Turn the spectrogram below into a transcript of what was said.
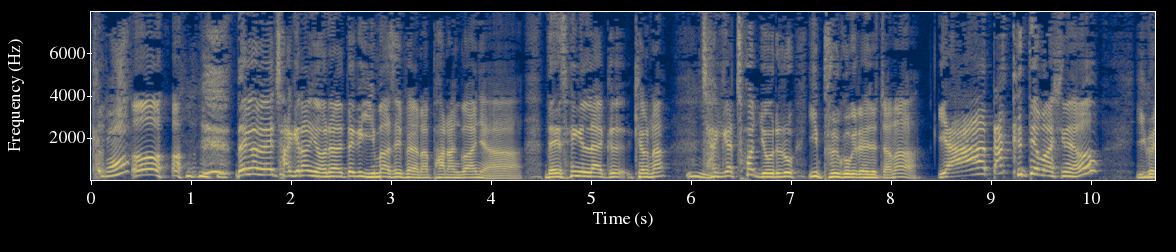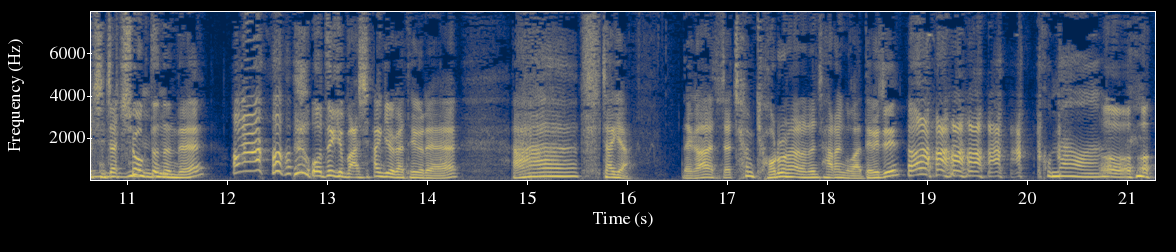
그래? 어. 내가 왜 자기랑 연애할 때 그 이 맛에 변화 반한 거 아니야. 내 생일날 그, 기억나? 자기가 첫 요리로 이 불고기를 해줬잖아. 야, 딱 그때 맛이네, 어? 이거 진짜 추억 돋는데? 아, 어떻게 맛이 한결같아, 그래? 아, 자기야. 내가 진짜 참 결혼하는 잘한 것 같아, 그지? 고마워. 어,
